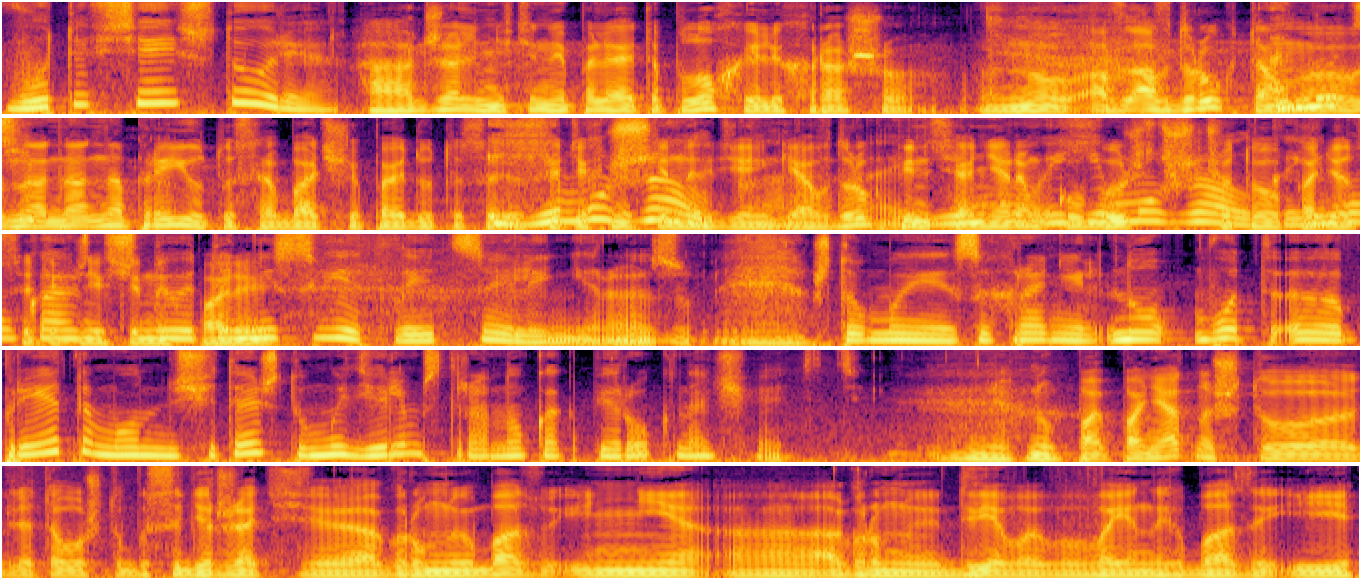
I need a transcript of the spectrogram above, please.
Вот и вся история. А отжали нефтяные поля это плохо или хорошо? Ну, а, а вдруг там ну, типа... на, на, на приюты собачьи пойдут с, с этих нефтяных деньги, а вдруг пенсионерам ему, ему что-то упадет ему с этих кажется, нефтяных что полей? это не светлые цели ни разу, mm. что мы сохранили. Но вот э, при этом он считает, что мы делим страну как пирог на части. Нет, ну по понятно, что для того, чтобы содержать э, огромную базу и не а, огромные две военных базы и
